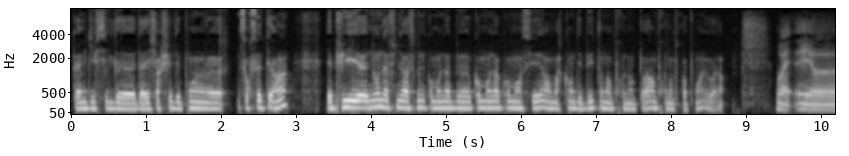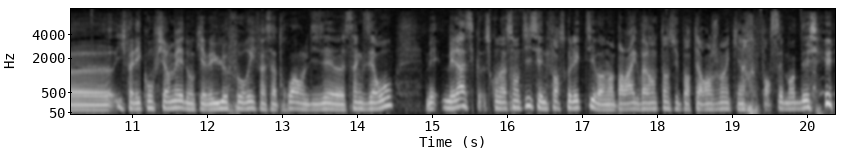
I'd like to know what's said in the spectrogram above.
quand même difficile d'aller chercher des points sur ce terrain. Et puis nous, on a fini la semaine comme on a, commencé, en marquant des buts, en n'en prenant pas, en prenant trois points, voilà. Ouais, et euh, il fallait confirmer, donc il y avait eu l'euphorie face à 3, on le disait 5-0. Euh, mais, mais là, ce qu'on a senti, c'est une force collective. On en parlera avec Valentin, supporter angevin, qui est forcément déçu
